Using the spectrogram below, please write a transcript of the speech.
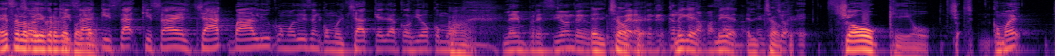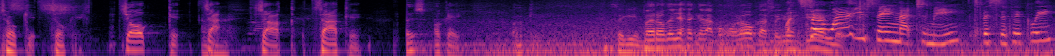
Eso es lo que yo creo que quizá, pasó. quizá, quizá el chat value, como dicen, como el chat que ella cogió, como Ajá. la impresión de. El choque. Espérate, ¿qué- qué es lo que Miguel, está pasando? Miguel, el cho- choque. eh, choque. o cho- ¿Cómo es? Choque, choque. Choque. Cha, choque. Choque. Ok. Ok. Seguimos. Pero que ella se queda como loca, eso yo entiendo. why are you saying that to me specifically?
